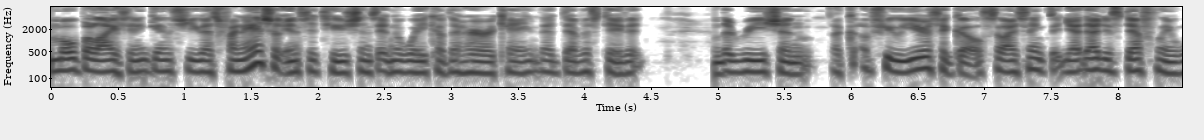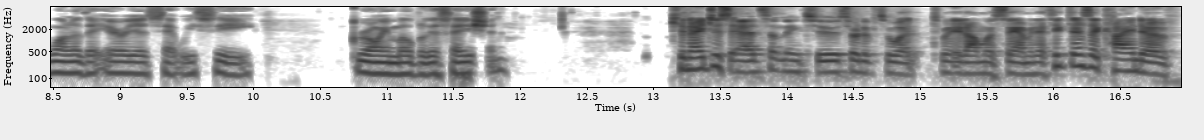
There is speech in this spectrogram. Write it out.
mobilizing against U.S. financial institutions in the wake of the hurricane that devastated the region a, a, few years ago. So I think that, yeah, that is definitely one of the areas that we see growing mobilization. Can I just add something too, sort of to what to what Adom was saying? I mean, I think there's a kind of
